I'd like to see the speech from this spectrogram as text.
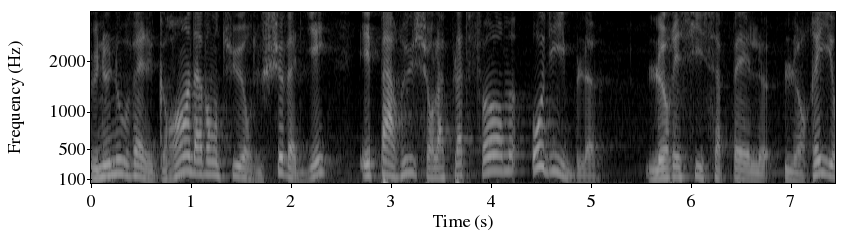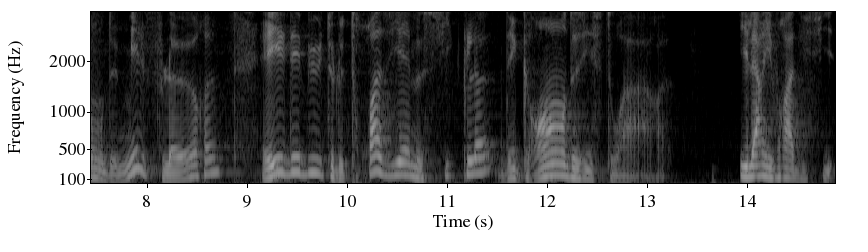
Une nouvelle grande aventure du chevalier est parue sur la plateforme Audible. Le récit s'appelle Le rayon de mille fleurs et il débute le troisième cycle des grandes histoires. Il arrivera d'ici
